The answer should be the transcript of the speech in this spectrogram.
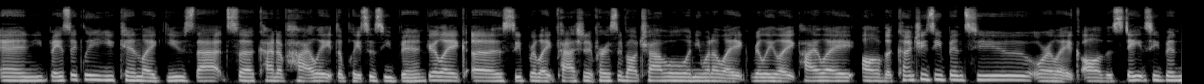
and you basically you can like use that to kind of highlight the places you've been. You're like a super like passionate person about travel and you want to like really like highlight all of the countries you've been to or like all of the states you've been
